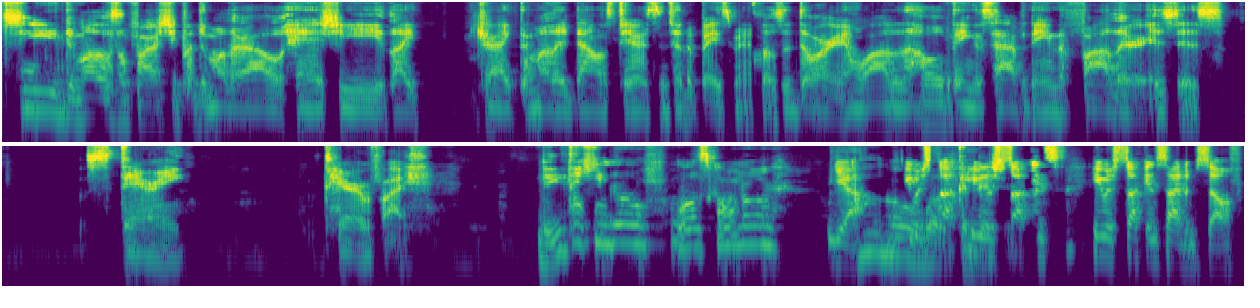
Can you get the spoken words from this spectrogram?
she the mother was on fire. She put the mother out, and she like dragged the mother downstairs into the basement, closed the door. And while the whole thing is happening, the father is just staring, terrified. Do you think he knew what was going on? Yeah, I don't know he was stuck. He was stuck. In, he was stuck inside himself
